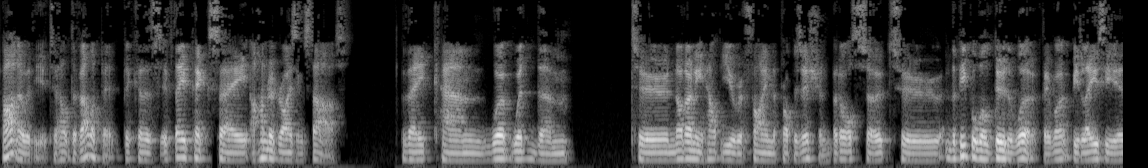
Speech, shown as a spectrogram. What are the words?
partner with you to help develop it. Because if they pick, say, hundred rising stars, they can work with them to not only help you refine the proposition, but also to the people will do the work. They won't be lazy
